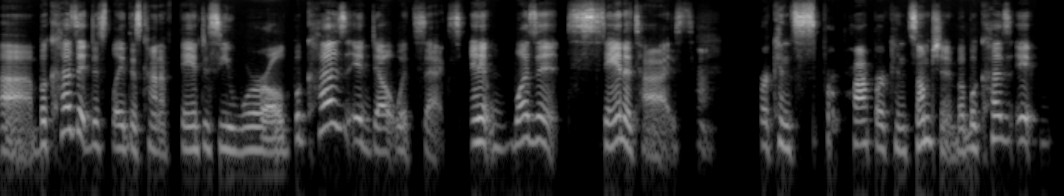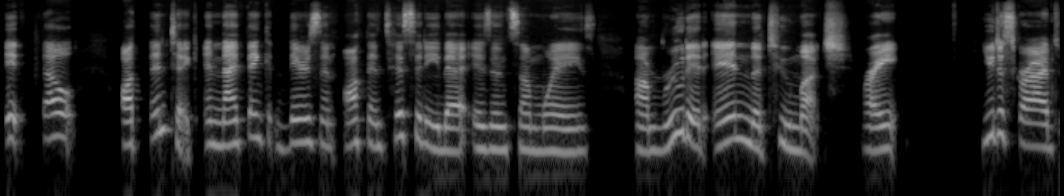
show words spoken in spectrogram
uh, because it displayed this kind of fantasy world, because it dealt with sex and it wasn't sanitized huh. for, cons- for proper consumption, but because it it felt authentic, and I think there's an authenticity that is in some ways um, rooted in the too much, right? You described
